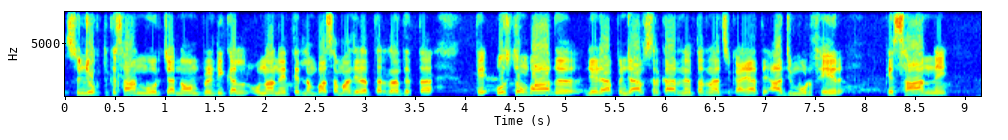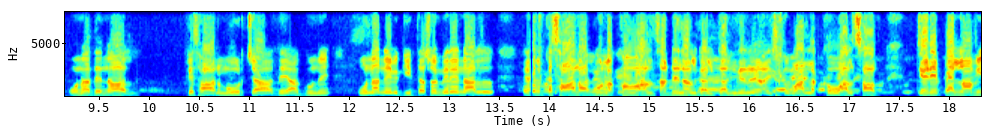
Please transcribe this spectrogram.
ਸੰਯੁਕਤ ਕਿਸਾਨ ਮੋਰਚਾ ਨਾਨ ਪੋਲੀਟੀਕਲ ਉਹਨਾਂ ਨੇ ਇੱਥੇ ਲੰਬਾ ਸਮਾਂ ਜਿਹੜਾ ਧਰਨਾ ਦਿੱਤਾ। ਤੇ ਉਸ ਤੋਂ ਬਾਅਦ ਜਿਹੜਾ ਪੰਜਾਬ ਸਰਕਾਰ ਨੇ ਉਹ ਧਰਨਾ ਚੁਕਾਇਆ ਤੇ ਅੱਜ ਮੁੜ ਫੇਰ ਕਿਸਾਨ ਨੇ ਉਹਨਾਂ ਦੇ ਨਾਲ, ਕਿਸਾਨ ਮੋਰਚਾ ਦੇ ਆਗੂ ਨੇ, ਉਹਨਾਂ ਨੇ ਵੀ ਕੀਤਾ। ਸੋ ਮੇਰੇ ਨਾਲ ਕਿਸਾਨ ਆਗੂ ਲੱਖੋਵਾਲ ਸਾਡੇ ਨਾਲ ਗੱਲ ਕਰਨਗੇ ਨੇ। ਇਸ ਤੋਂ ਬਾਅਦ ਲੱਖੋਵਾਲ ਸਾਹਿਬ, ਜਿਹੜੇ ਪਹਿਲਾਂ ਵੀ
